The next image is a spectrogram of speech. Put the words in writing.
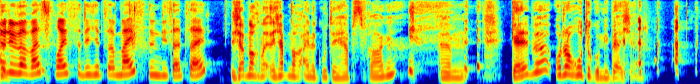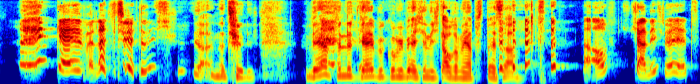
Und über was freust du dich jetzt am meisten in dieser Zeit? Ich habe noch, ich hab noch eine gute Herbstfrage. Ähm, gelbe oder rote Gummibärchen? Gelbe natürlich. Ja, natürlich. Wer findet gelbe Gummibärchen nicht auch im Herbst besser? Hör auf, ich kann nicht mehr jetzt.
